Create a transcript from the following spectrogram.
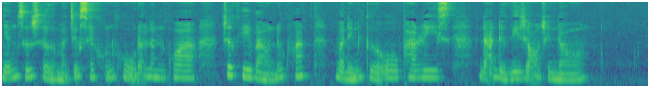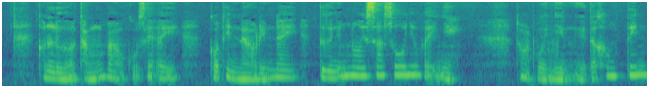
những xứ sở mà chiếc xe khốn khổ đã lăn qua trước khi vào nước pháp và đến cửa ô paris đã được ghi rõ trên đó. Con lừa thắng vào cỗ xe ấy, có thể nào đến đây từ những nơi xa xôi như vậy nhỉ? Thoạt vừa nhìn, người ta không tin,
